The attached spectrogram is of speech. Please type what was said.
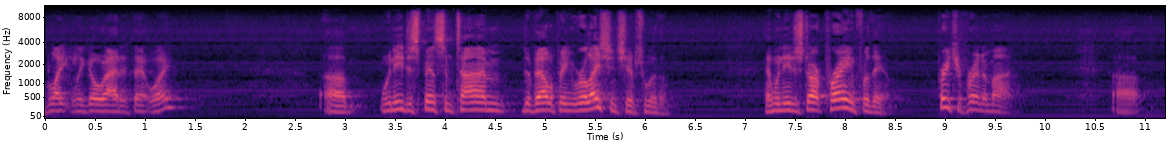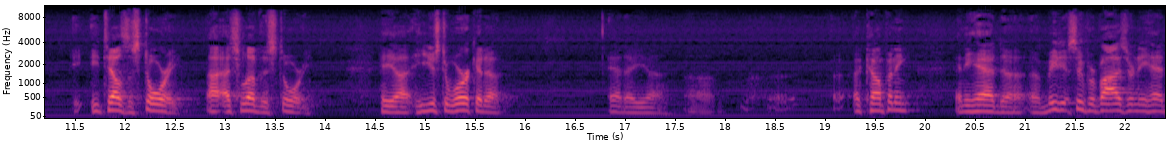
blatantly go at it that way. Uh, we need to spend some time developing relationships with them. And we need to start praying for them. Preacher friend of mine, uh, he, he, tells a story. I, I, just love this story. He, uh, he used to work at a, at a, uh, uh, a company, and he had an immediate supervisor, and he had,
